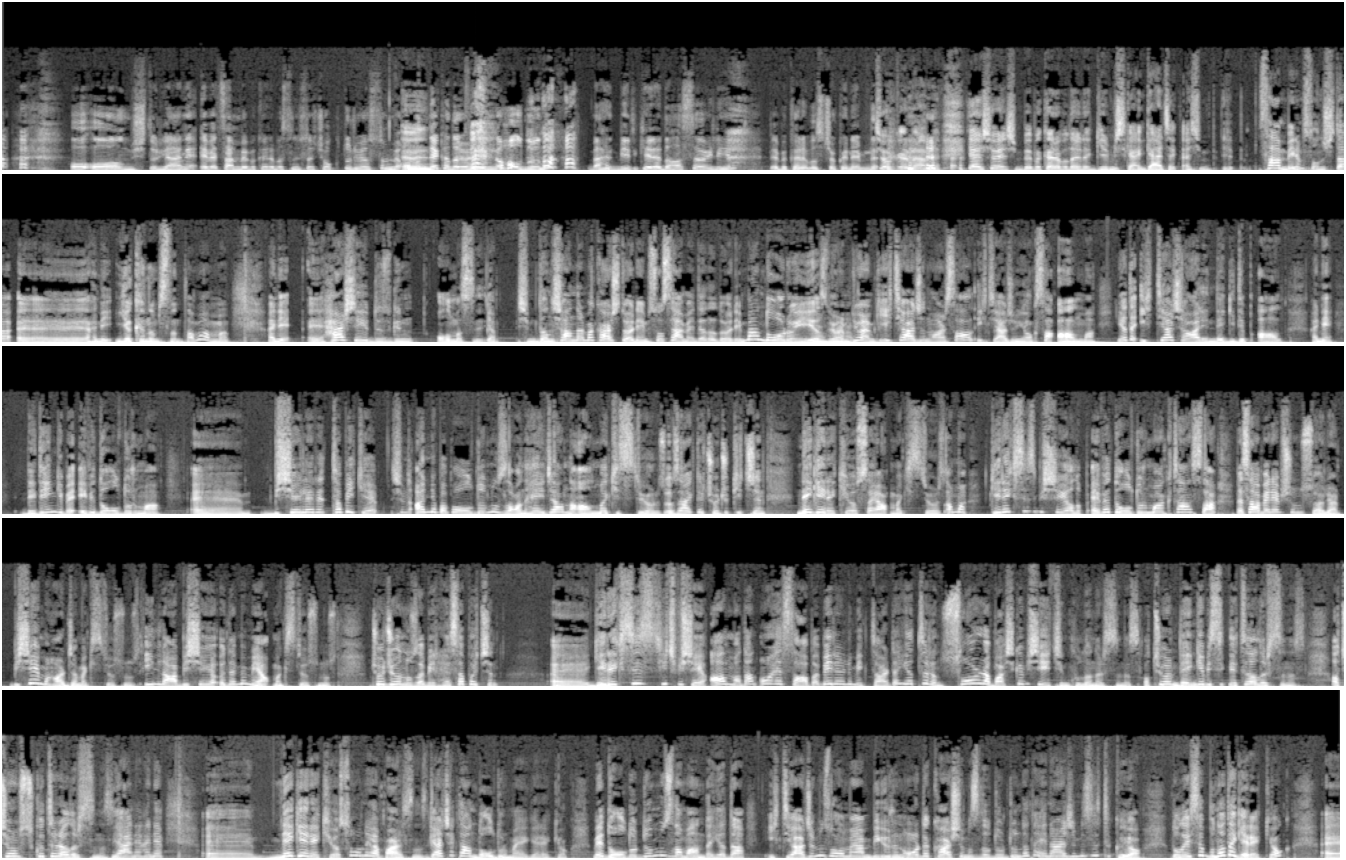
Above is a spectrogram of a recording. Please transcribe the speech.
o, o olmuştur yani. Evet sen bebek arabasının üstünde çok duruyorsun ve evet. onun ne kadar önemli olduğunu ben bir kere daha söyleyeyim. Bebek arabası çok önemli. Çok önemli. yani şöyle şimdi bebek arabalarına girmişken gerçekten şimdi sen benim sonuçta e, hani yakınımsın tamam mı? Hani e, her şeyi düzgün olmasını ya şimdi danışanlarıma karşı da öyleyim sosyal medyada da öyleyim ben doğruyu yazıyorum hı hı. diyorum ki ihtiyacın varsa al ihtiyacın yoksa alma ya da ihtiyaç halinde gidip al hani dediğin gibi evi doldurma. Ee, bir şeyleri tabii ki şimdi anne baba olduğumuz zaman heyecanla almak istiyoruz. Özellikle çocuk için ne gerekiyorsa yapmak istiyoruz. Ama gereksiz bir şey alıp eve doldurmaktansa mesela ben hep şunu söylüyorum. Bir şey mi harcamak istiyorsunuz? İlla bir şeye ödeme mi yapmak istiyorsunuz? Çocuğunuza bir hesap açın e, gereksiz hiçbir şey almadan o hesaba belirli miktarda yatırın. Sonra başka bir şey için kullanırsınız. Atıyorum denge bisikleti alırsınız. Atıyorum scooter alırsınız. Yani hani e, ne gerekiyorsa onu yaparsınız. Gerçekten doldurmaya gerek yok. Ve doldurduğumuz zaman da ya da ihtiyacımız olmayan bir ürün orada karşımızda durduğunda da enerjimizi tıkıyor. Dolayısıyla buna da gerek yok. E,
